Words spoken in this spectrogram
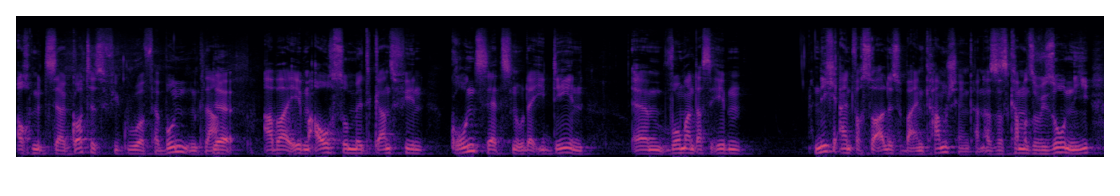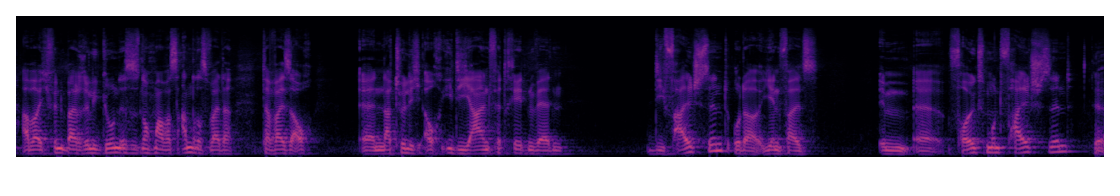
auch mit dieser Gottesfigur verbunden, klar, yeah. aber eben auch so mit ganz vielen Grundsätzen oder Ideen, ähm, wo man das eben nicht einfach so alles über einen Kamm scheren kann. Also das kann man sowieso nie, aber ich finde, bei Religion ist es nochmal was anderes, weil da teilweise auch äh, natürlich auch Idealen vertreten werden, die falsch sind oder jedenfalls im äh, Volksmund falsch sind, ja.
